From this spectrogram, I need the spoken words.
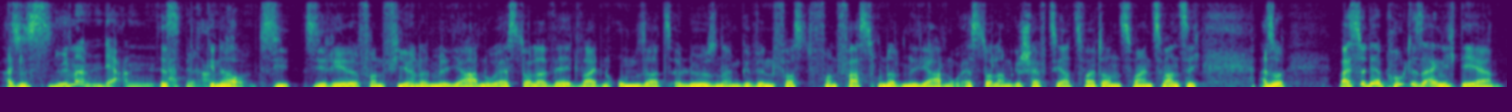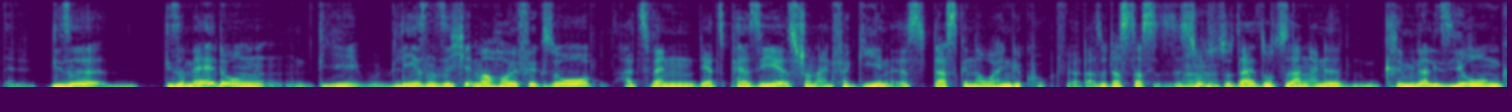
Also es, niemanden, der an es, Apple rankommt. Genau, sie, sie rede von 400 Milliarden US-Dollar weltweiten Umsatzerlösen, einem Gewinn fast, von fast 100 Milliarden US-Dollar im Geschäftsjahr 2022. Also, weißt du, der Punkt ist eigentlich der, diese, diese Meldungen, die lesen sich immer häufig so, als wenn jetzt per se es schon ein Vergehen ist, dass genauer hingeguckt wird. Also dass das ist mhm. so, sozusagen eine Kriminalisierung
